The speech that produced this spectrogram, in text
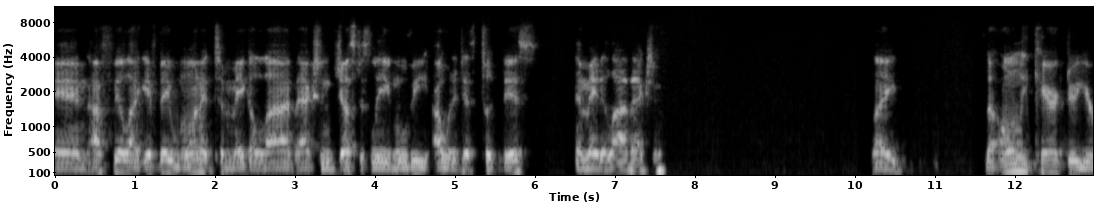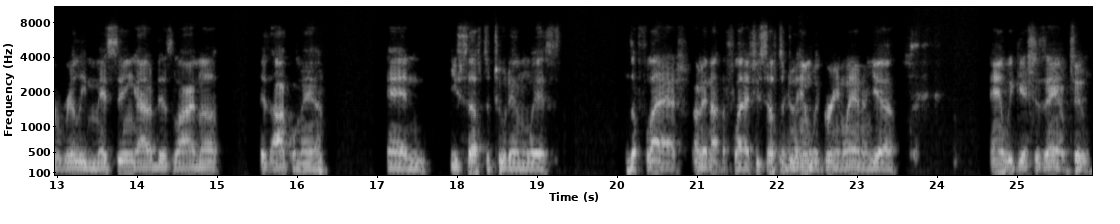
And I feel like if they wanted to make a live action Justice League movie, I would have just took this and made it live action. Like the only character you're really missing out of this lineup is Aquaman. And you substitute him with the Flash. I mean, not the Flash. You substitute him with Green Lantern, yeah. And we get Shazam too.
